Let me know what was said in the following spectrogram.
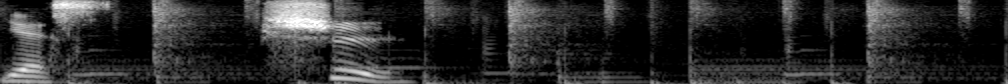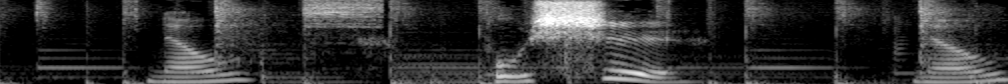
Yes, 是 No, 不是 No,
